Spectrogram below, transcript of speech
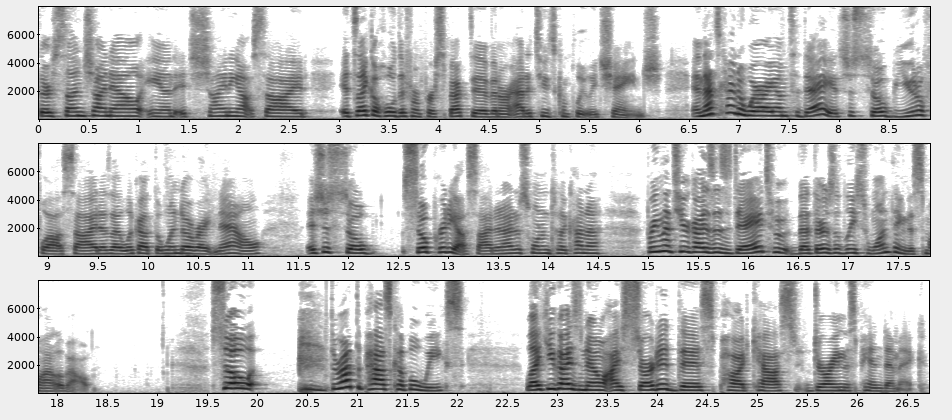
there's sunshine out and it's shining outside, it's like a whole different perspective and our attitudes completely change. And that's kind of where I am today. It's just so beautiful outside as I look out the window right now. It's just so so pretty outside and I just wanted to kind of bring that to your guys' day to that there's at least one thing to smile about. So, throughout the past couple weeks, like you guys know, I started this podcast during this pandemic.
